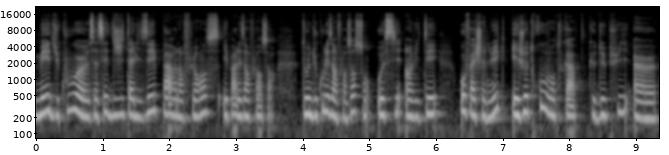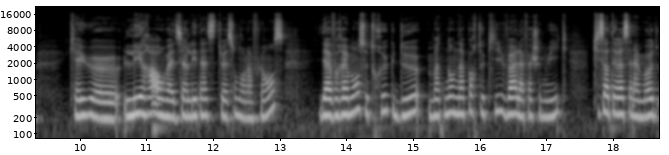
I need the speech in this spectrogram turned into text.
mais du coup, euh, ça s'est digitalisé par l'influence et par les influenceurs. Donc du coup, les influenceurs sont aussi invités au Fashion Week. Et je trouve en tout cas que depuis euh, qu'il y a eu euh, l'ERA, on va dire, l'état situation dans l'influence, il y a vraiment ce truc de maintenant n'importe qui va à la Fashion Week, qui s'intéresse à la mode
